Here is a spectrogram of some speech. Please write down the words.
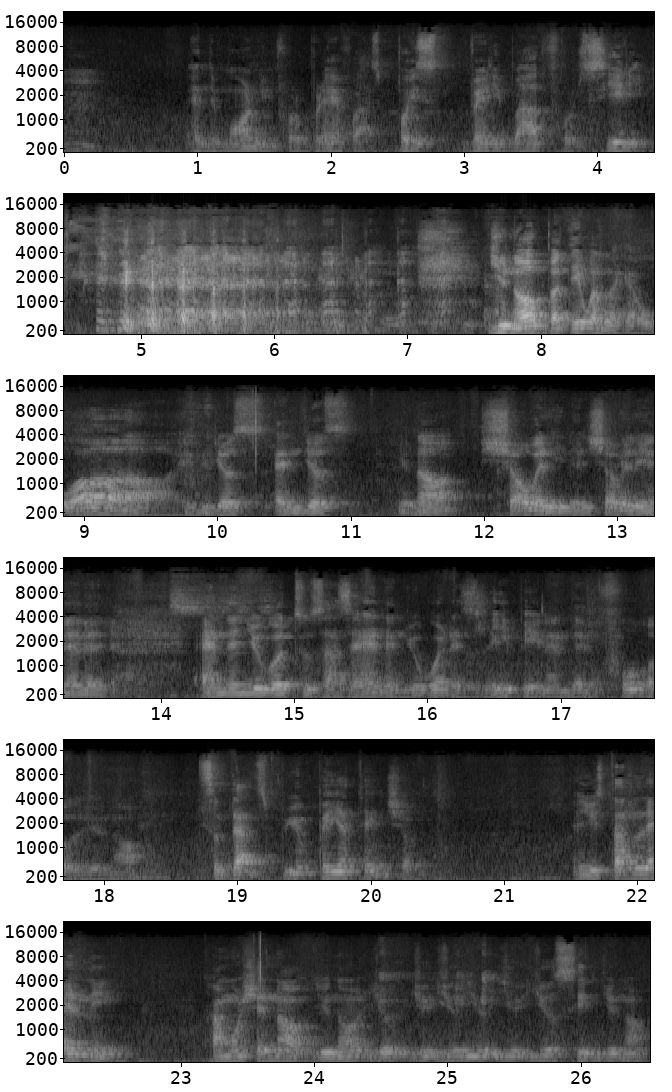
Mm. In the morning for breakfast, but it's very bad for sitting. you know, but it was like a whoa, and just and just you know shoveling and shoveling, and then and then you go to zazen and you were sleeping and then full, you know. So that's you pay attention, and you start learning how much you know. You know, you you you you, you using, you know.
